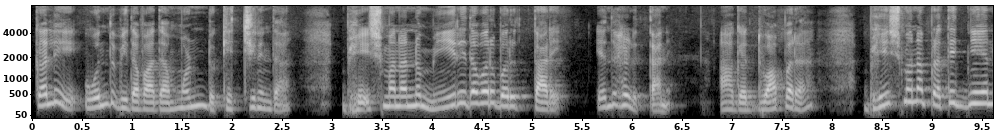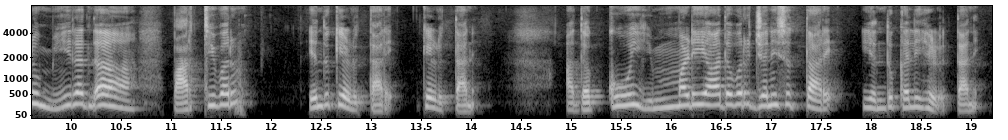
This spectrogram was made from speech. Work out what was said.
ಕಲಿ ಒಂದು ವಿಧವಾದ ಮೊಂಡು ಕೆಚ್ಚಿನಿಂದ ಭೀಷ್ಮನನ್ನು ಮೀರಿದವರು ಬರುತ್ತಾರೆ ಎಂದು ಹೇಳುತ್ತಾನೆ. ಆಗ ದ್ವಾಪರ ಭೀಷ್ಮನ ಪ್ರತಿಜ್ಞೆಯನ್ನು ಮೀರದ ಪಾರ್ಥಿವರು ಎಂದು ಕೇಳುತ್ತಾರೆ, ಕೇಳುತ್ತಾನೆ. ಅದಕ್ಕೂ ಇಮ್ಮಡಿಯಾದವರು ಜನಿಸುತ್ತಾರೆ ಎಂದು ಕಲಿ ಹೇಳುತ್ತಾನೆ.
